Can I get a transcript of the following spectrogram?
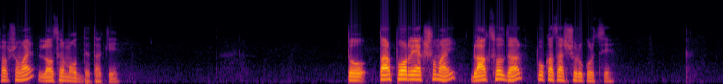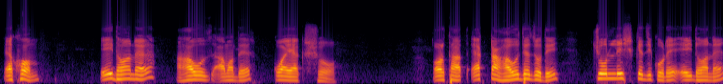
সব সময় লসের মধ্যে থাকি। তো তারপরে এক সময় ব্ল্যাক সোলজার পোকা চাষ শুরু করছি। এখন এই ধরনের হাউজ আমাদের কয়েকশো। অর্থাৎ একটা হাউজে যদি চল্লিশ কেজি করে এই ধরনের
